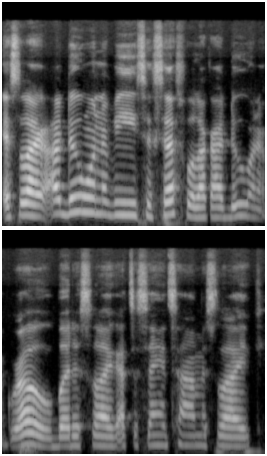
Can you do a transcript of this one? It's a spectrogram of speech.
It's like I do want to be successful, like I do want to grow, but it's like at the same time, it's like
